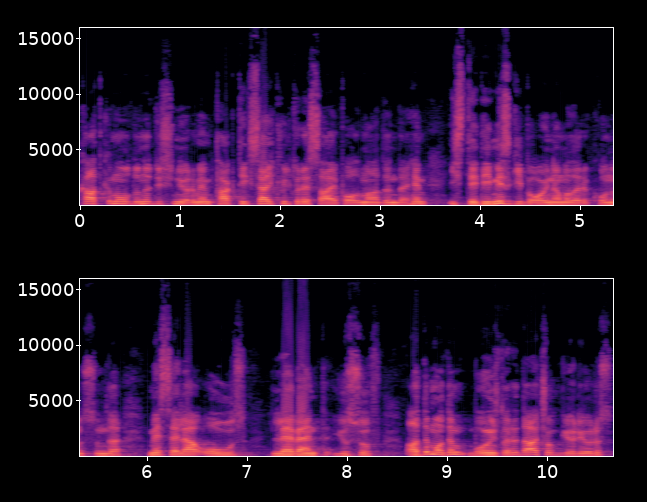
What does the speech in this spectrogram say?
katkım olduğunu düşünüyorum. Hem taktiksel kültüre sahip olma adında hem istediğimiz gibi oynamaları konusunda. Mesela Oğuz, Levent, Yusuf adım adım bu oyuncuları daha çok görüyoruz.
